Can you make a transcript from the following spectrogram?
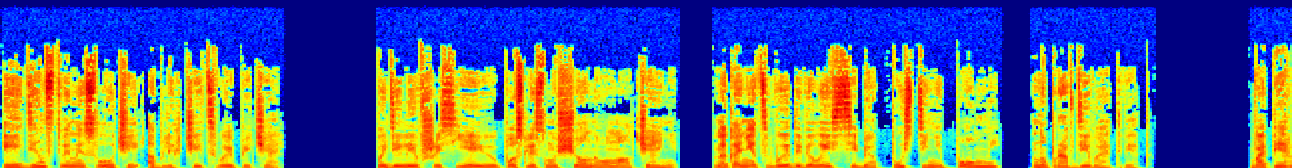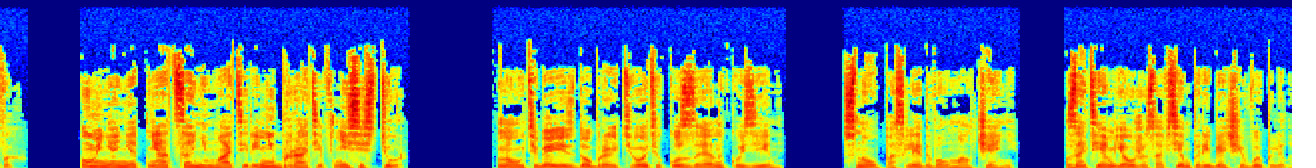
и единственный случай облегчить свою печаль. Поделившись ею после смущенного молчания, наконец выдавила из себя пусть и не полный, но правдивый ответ. Во-первых, у меня нет ни отца, ни матери, ни братьев, ни сестер. Но у тебя есть добрая тетя, кузены, кузины. Снова последовало молчание. Затем я уже совсем поребячьи выпалила.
